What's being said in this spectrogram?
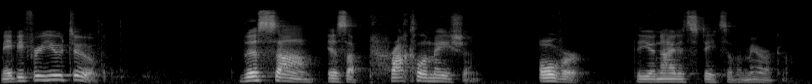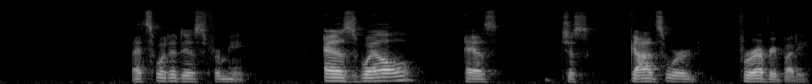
maybe for you too, this Psalm is a proclamation over the United States of America. That's what it is for me, as well as just God's word for everybody,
